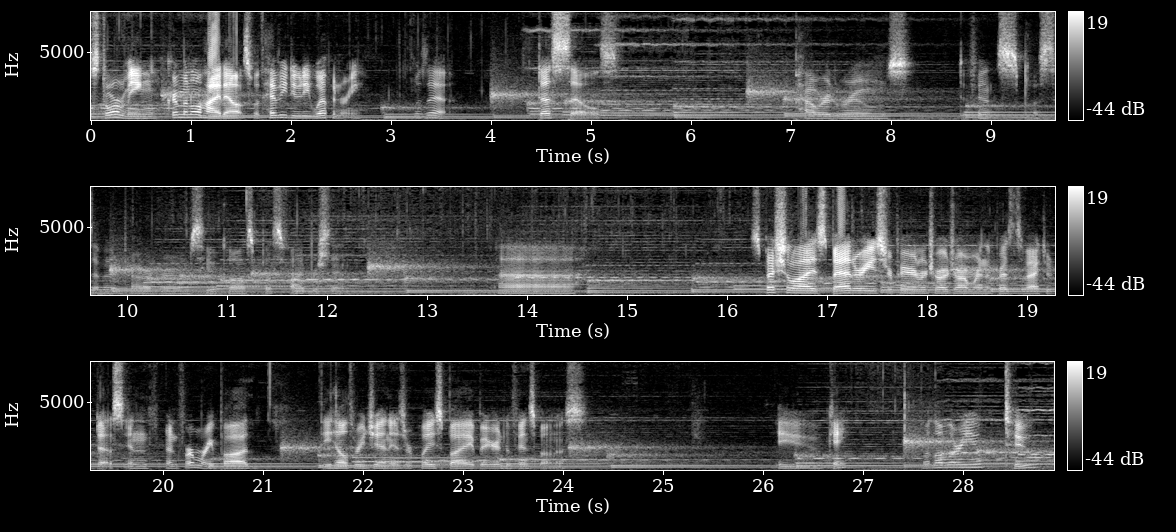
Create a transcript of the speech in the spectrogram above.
storming criminal hideouts with heavy-duty weaponry. What was that? Dust cells. Powered rooms. Defense plus 7 in powered rooms. Heal cost plus 5%. Uh, specialized batteries repair and recharge armor in the presence of active dust. In Infirmary pod, the health regen is replaced by a bigger defense bonus. Okay. What level are you? Two?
